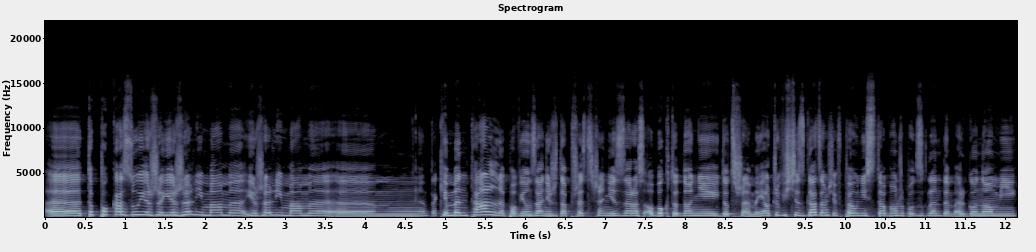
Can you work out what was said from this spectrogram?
e, to pokazuje, że jeżeli mamy, jeżeli mamy takie mentalne powiązanie, że ta przestrzeń jest zaraz obok, to do niej dotrzemy. Ja oczywiście zgadzam się w pełni z Tobą, że pod względem ergonomii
